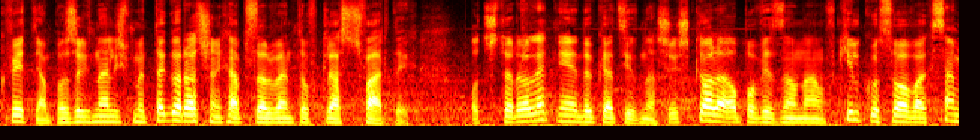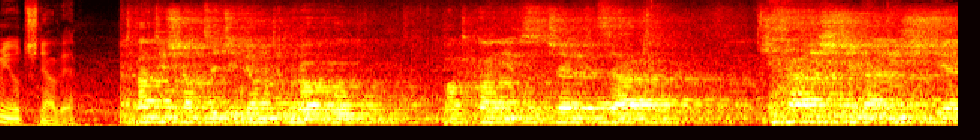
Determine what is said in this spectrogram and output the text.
kwietnia pożegnaliśmy tegorocznych absolwentów klas czwartych. O czteroletniej edukacji w naszej szkole opowiedzą nam w kilku słowach sami uczniowie. W 2009 roku, pod koniec czerwca, czytaliście na liście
